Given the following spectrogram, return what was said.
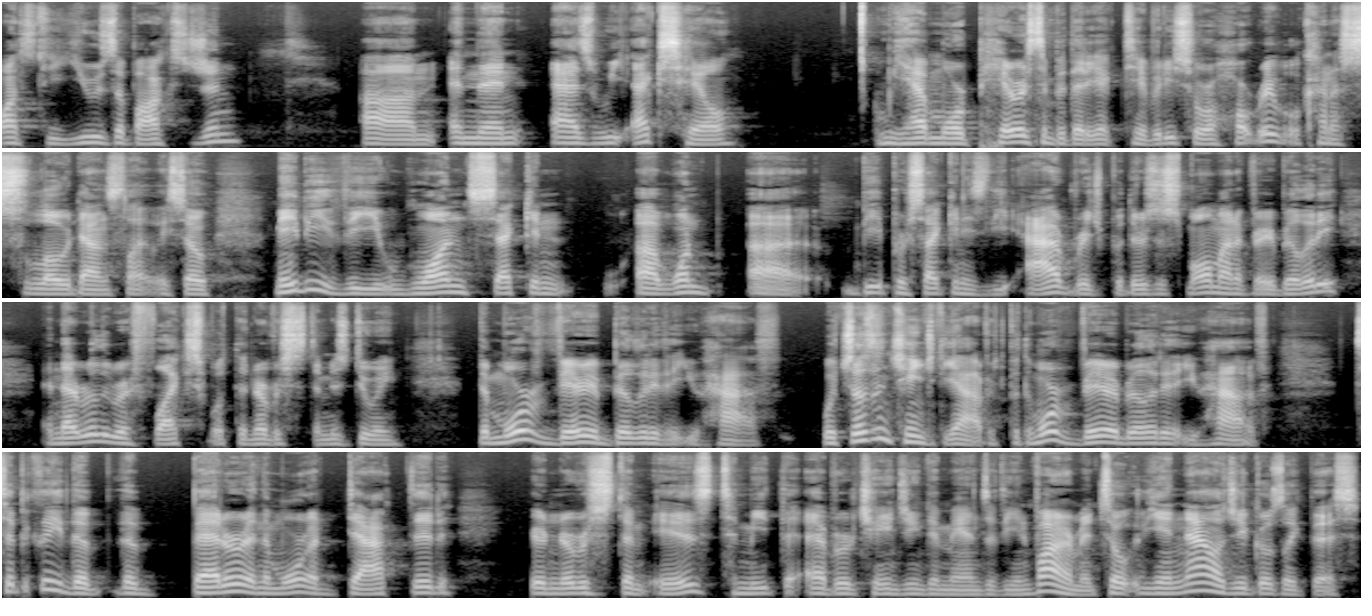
wants to use up oxygen. Um, and then as we exhale, we have more parasympathetic activity, so our heart rate will kind of slow down slightly. So maybe the one second, uh, one uh, beat per second is the average, but there's a small amount of variability, and that really reflects what the nervous system is doing. The more variability that you have, which doesn't change the average, but the more variability that you have, typically the the better and the more adapted your nervous system is to meet the ever changing demands of the environment. So the analogy goes like this:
